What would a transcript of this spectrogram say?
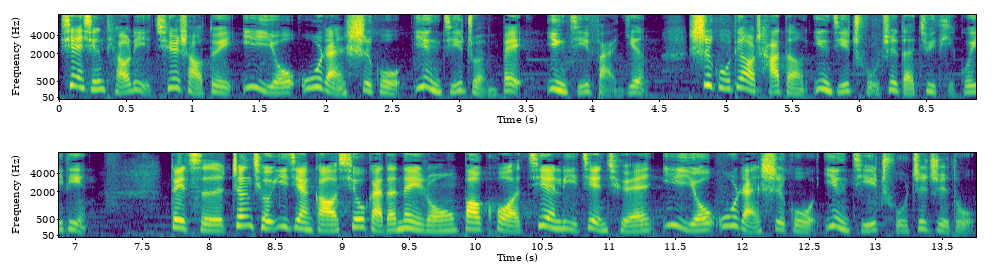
现行条例缺少对溢油污染事故应急准备、应急反应、事故调查等应急处置的具体规定。对此，征求意见稿修改的内容包括建立健全溢油污染事故应急处置制度。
